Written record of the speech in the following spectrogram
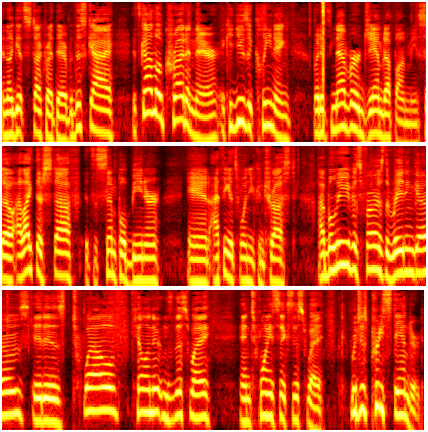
and they'll get stuck right there. But this guy, it's got a little crud in there. It could use a cleaning, but it's never jammed up on me. So I like their stuff. It's a simple biner and I think it's one you can trust. I believe as far as the rating goes, it is 12 kilonewtons this way and 26 this way, which is pretty standard.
